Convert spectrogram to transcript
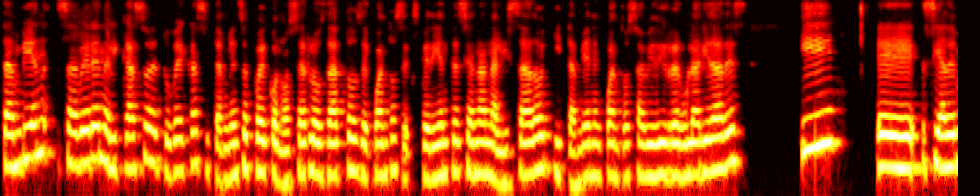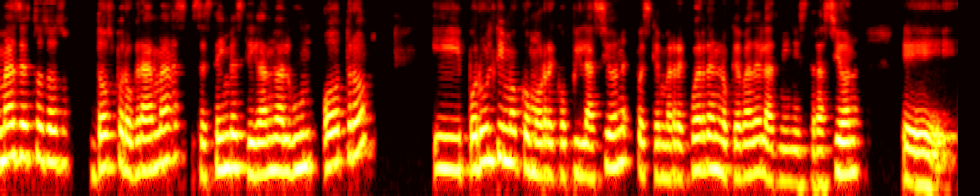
También saber en el caso de tu beca si también se puede conocer los datos de cuántos expedientes se han analizado y también en cuántos ha habido irregularidades. Y si además de estos dos, dos programas se está investigando algún otro. Y por último, como recopilación, pues que me recuerden lo que va de la administración eh,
